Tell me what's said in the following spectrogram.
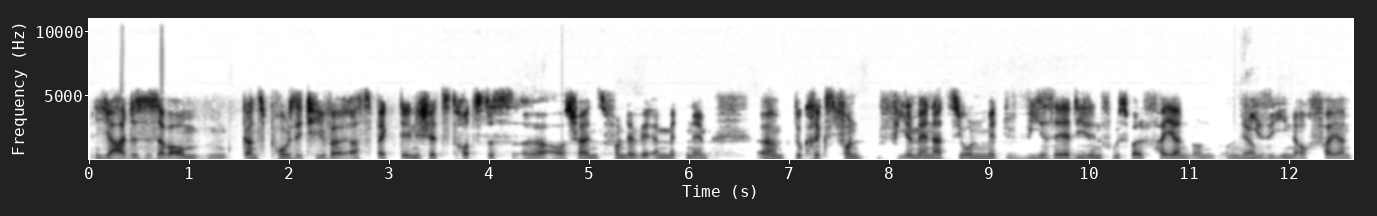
Ja, das ist aber auch ein ganz positiver Aspekt, den ich jetzt trotz des äh, Ausscheidens von der WM mitnehme. Ähm, du kriegst von viel mehr Nationen mit, wie sehr die den Fußball feiern und, und ja. wie sie ihn auch feiern.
